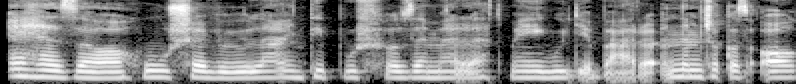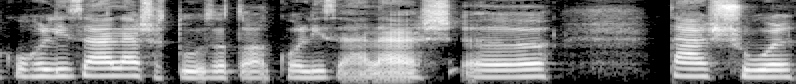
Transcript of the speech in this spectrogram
Ehhez a húsevő lány típushoz emellett még ugyebár nem csak az alkoholizálás, a túlzott alkoholizálás ö, társul,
